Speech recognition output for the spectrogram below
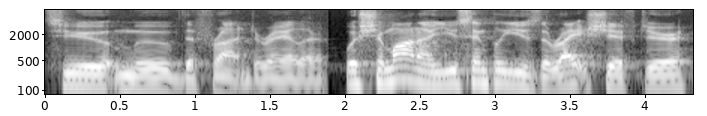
to move the front derailleur. With Shimano, you simply use the right shifter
